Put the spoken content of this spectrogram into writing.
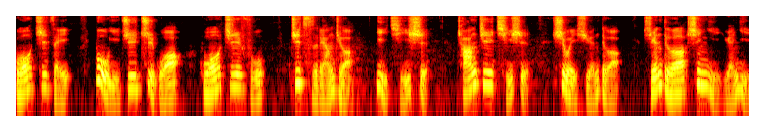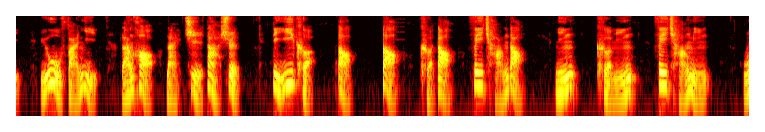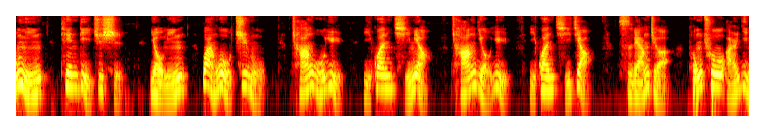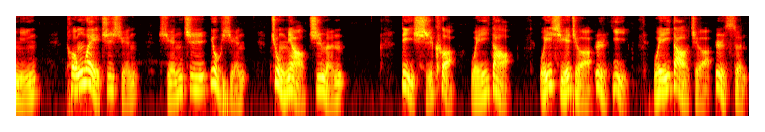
国之贼；不以知治国，国之福。知此两者。亦其事，常知其事，是谓玄德。玄德深矣，远矣，于物反矣，然后乃至大顺。第一课：道。道可道，非常道；名可名，非常名。无名，天地之始；有名，万物之母。常无欲。以观其妙，常有欲；以观其教，此两者，同出而异名，同谓之玄。玄之又玄，众妙之门。第十课：为道，为学者日益，为道者日损。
